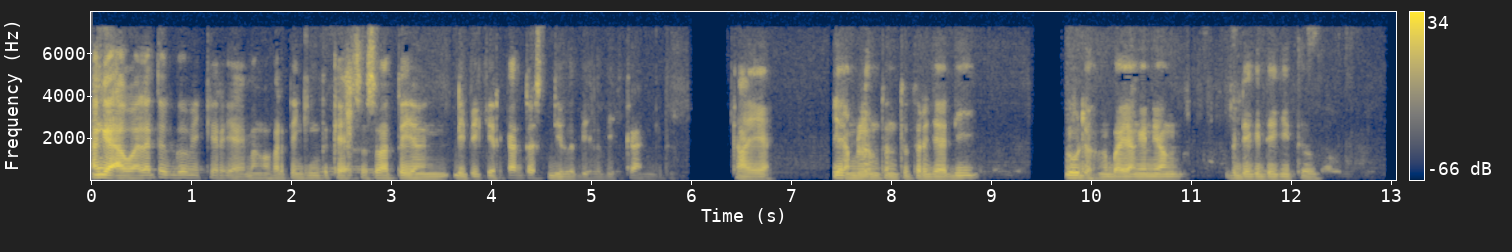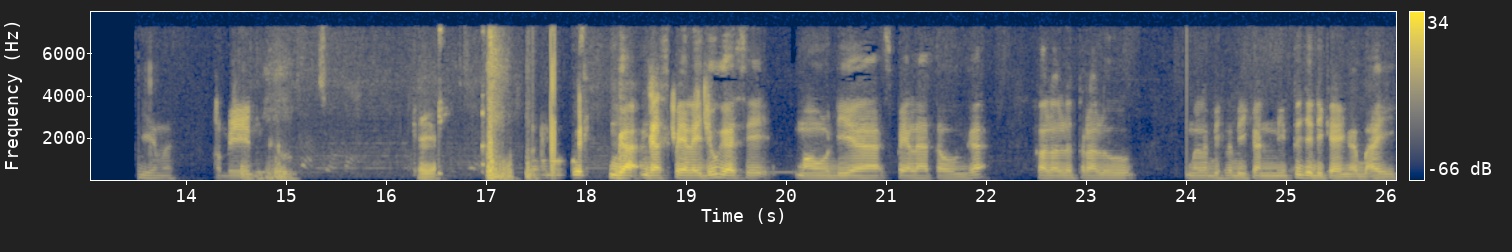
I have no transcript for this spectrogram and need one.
Enggak awalnya tuh gue mikir ya emang overthinking tuh kayak sesuatu yang dipikirkan terus dilebih-lebihkan gitu. Kayak yang belum tentu terjadi, lu udah ngebayangin yang gede-gede gitu. Iya mas. Kayak Amin. gitu. Kayak nggak nggak sepele juga sih mau dia sepele atau enggak kalau lu terlalu melebih-lebihkan itu jadi kayak nggak baik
